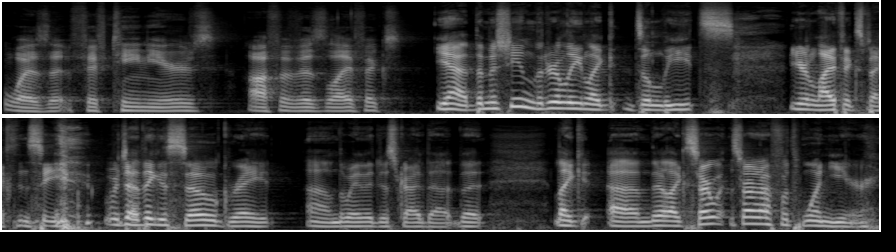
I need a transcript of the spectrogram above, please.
was it, 15 years off of his life ex- Yeah, the machine literally like deletes your life expectancy, which I think is so great. Um, the way they describe that, but like um, they're like start start off with one year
